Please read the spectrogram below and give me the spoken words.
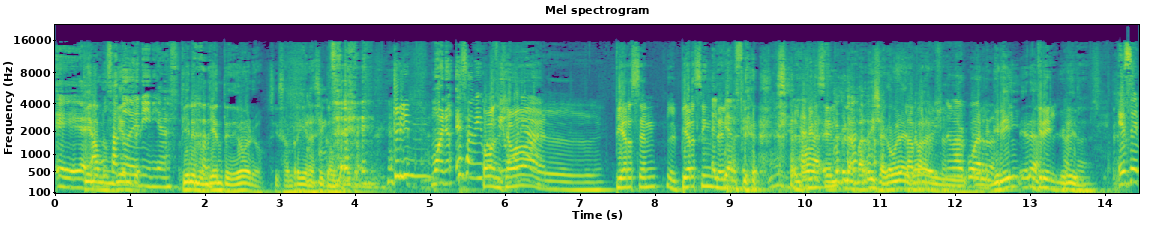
eh, Tienen un abusando de diente- niñas. Tienen un diente de oro si sonríen así con Bueno, esa misma ¿Cómo se figura. llamaba el piercing? El piercing El del piercing. el Ah, piercing. el- la parrilla, ¿cómo era? La el- parrilla. No me acuerdo. el grill era. Grill. Ese,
